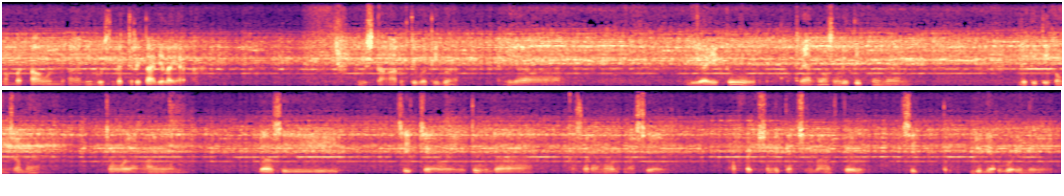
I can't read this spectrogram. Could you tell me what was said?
lambat tahun. Uh, ini gue singkat cerita aja lah ya. Habis taruh tiba-tiba ya dia itu ternyata langsung ditikung men. Dia ditikung sama cowok yang lain. Padahal si si cewek itu udah kasarannya udah ngasih affection attention banget ke si junior gue ini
